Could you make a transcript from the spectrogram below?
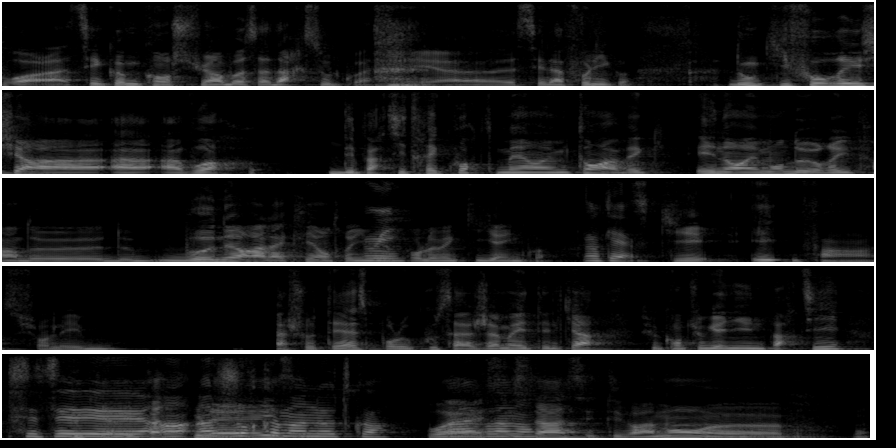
voilà, c'est comme quand je suis un boss à Dark Souls. quoi. C'est euh, c'est la folie. Quoi. Donc il faut réussir à, à avoir des parties très courtes, mais en même temps avec énormément de, ré- enfin, de, de bonheur à la clé, entre guillemets, Oui. pour le mec qui gagne. Quoi. Ce qui est, et, enfin, sur les HOTS, pour le coup, ça n'a jamais été le cas. Parce que quand tu gagnais une partie, C'était un, un jour comme un autre, quoi. ouais, c'est ça, c'était vraiment. euh, bon.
